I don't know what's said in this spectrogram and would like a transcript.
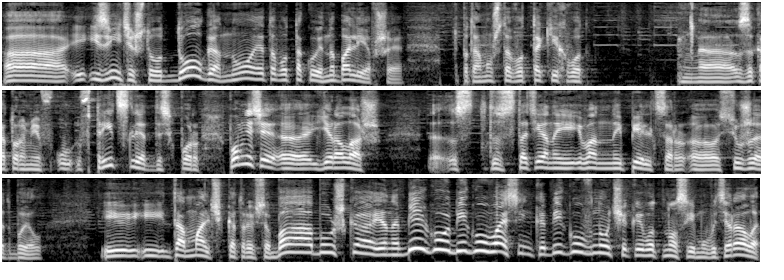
А, и, извините, что долго, но это вот такое наболевшее. Потому что вот таких вот а, за которыми в, в 30 лет до сих пор... Помните э, Яралаш с, с Татьяной Ивановной Пельцер э, сюжет был – и, и там мальчик, который все, бабушка, и она, бегу, бегу, Васенька, бегу, внучек, и вот нос ему вытирала,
